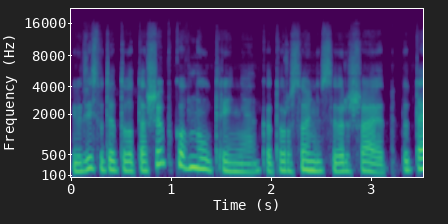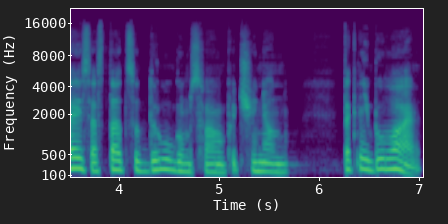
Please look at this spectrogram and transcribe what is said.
И вот здесь вот эта вот ошибка внутренняя, которую Соня совершает, пытаясь остаться другом своему подчиненному, так не бывает.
